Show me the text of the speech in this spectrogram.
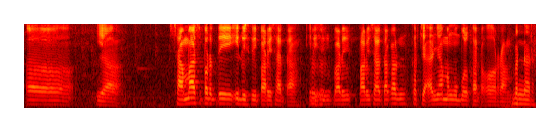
eh, ya sama seperti industri pariwisata. Industri pari- pariwisata kan kerjaannya mengumpulkan orang. Benar.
